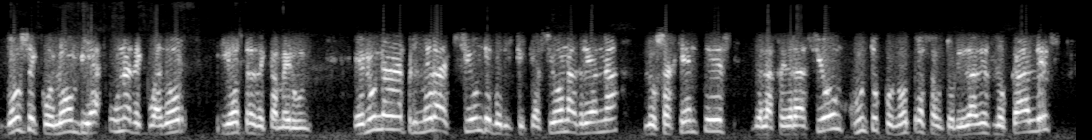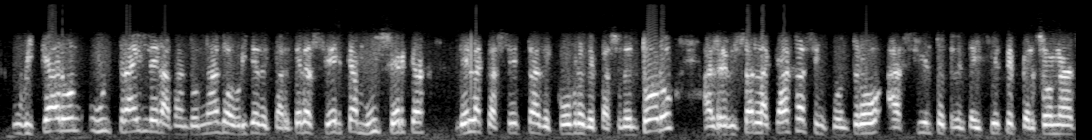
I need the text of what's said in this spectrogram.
dos de Colombia, una de Ecuador y otra de Camerún. En una primera acción de verificación, Adriana, los agentes de la federación, junto con otras autoridades locales, ubicaron un tráiler abandonado a orilla de carretera cerca, muy cerca de la caseta de cobre de Paso del Toro. Al revisar la caja se encontró a 137 personas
